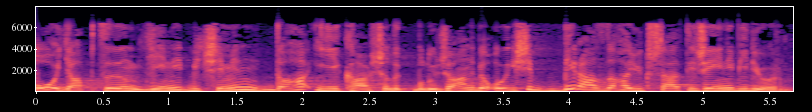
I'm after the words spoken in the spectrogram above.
o yaptığım yeni biçimin daha iyi karşılık bulacağını ve o işi biraz daha yükselteceğini biliyorum.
